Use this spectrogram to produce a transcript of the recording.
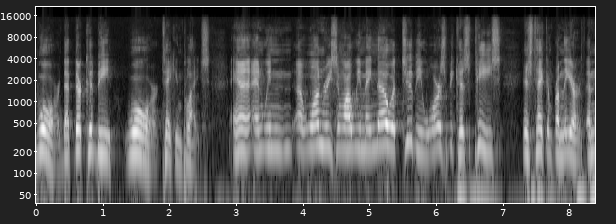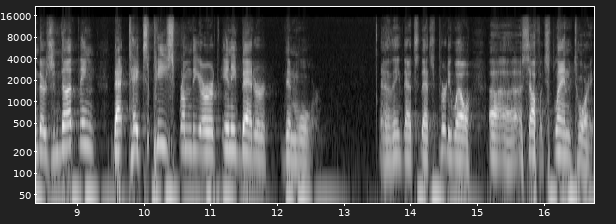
War, that there could be war taking place. And, and we, uh, one reason why we may know it to be war is because peace is taken from the earth. And there's nothing that takes peace from the earth any better than war. And I think that's, that's pretty well uh, self explanatory.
